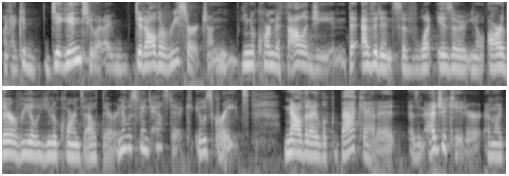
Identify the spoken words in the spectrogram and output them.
Like I could dig into it. I did all the research on unicorn mythology and the evidence of what is a, you know, are there real unicorns out there? And it was fantastic. It was great. Now that I look back at it as an educator, I'm like,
